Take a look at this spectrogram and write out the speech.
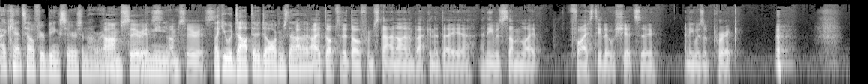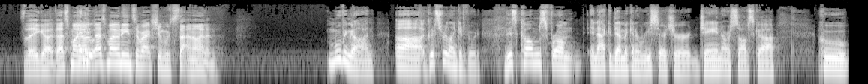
I can't tell if you're being serious or not right Oh, now. I'm What do serious. you mean? I'm serious. Like you adopted a dog from Staten Island? I, I adopted a dog from Staten Island back in the day, yeah, and he was some like feisty little Shih Tzu, and he was a prick. so there you go. That's my Anyway- own, that's my only interaction with Staten Island. Moving on. Uh, good Sri Lankan food. This comes from an academic and a researcher, Jana Arsovska, who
